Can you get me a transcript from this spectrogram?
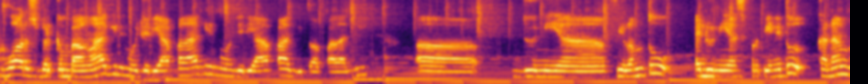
aku harus berkembang lagi nih mau jadi apa lagi mau jadi apa gitu apalagi uh, dunia film tuh eh dunia seperti ini tuh kadang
